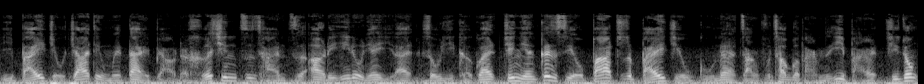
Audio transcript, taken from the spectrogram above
以白酒家电为代表的核心资产，自二零一六年以来收益可观。今年更是有八只白酒股呢涨幅超过百分之一百，其中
